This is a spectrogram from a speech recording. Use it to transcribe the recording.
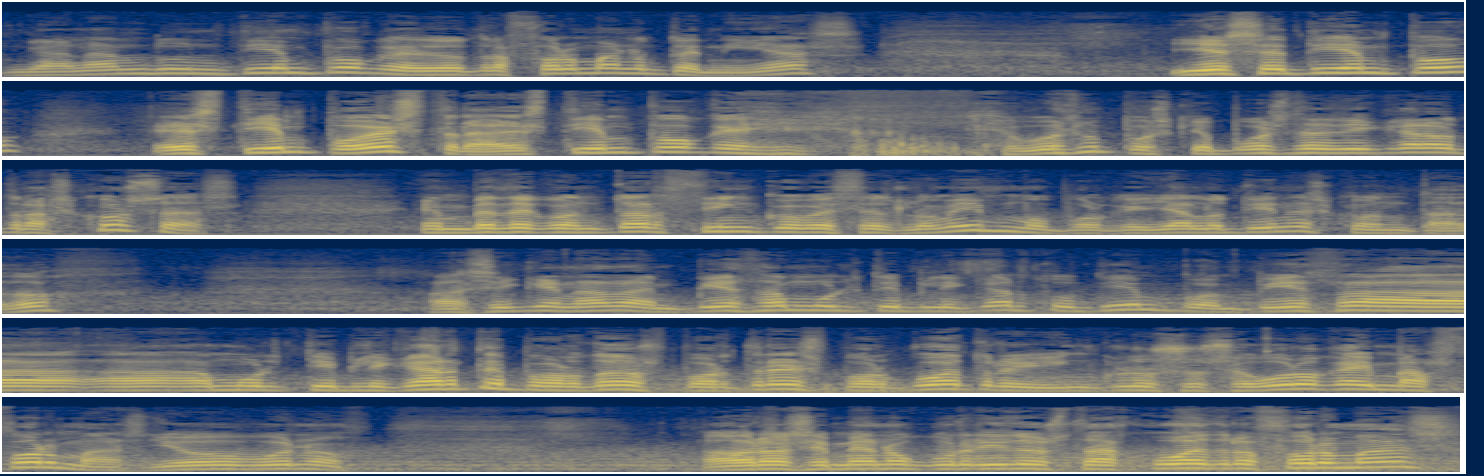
ganando un tiempo que de otra forma no tenías. Y ese tiempo es tiempo extra, es tiempo que, bueno, pues que puedes dedicar a otras cosas, en vez de contar cinco veces lo mismo, porque ya lo tienes contado. Así que nada, empieza a multiplicar tu tiempo, empieza a, multiplicarte por dos, por tres, por cuatro, e incluso seguro que hay más formas. Yo, bueno, ahora se me han ocurrido estas cuatro formas,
